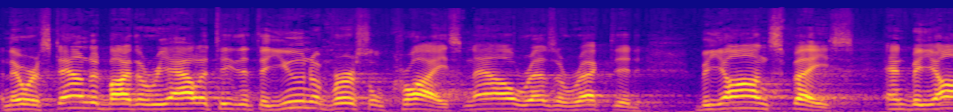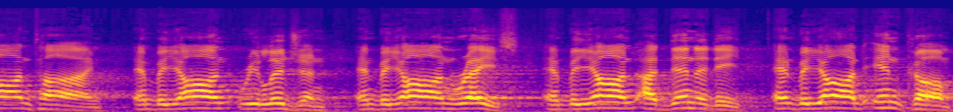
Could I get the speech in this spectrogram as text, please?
And they were astounded by the reality that the universal Christ, now resurrected beyond space and beyond time and beyond religion and beyond race and beyond identity and beyond income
